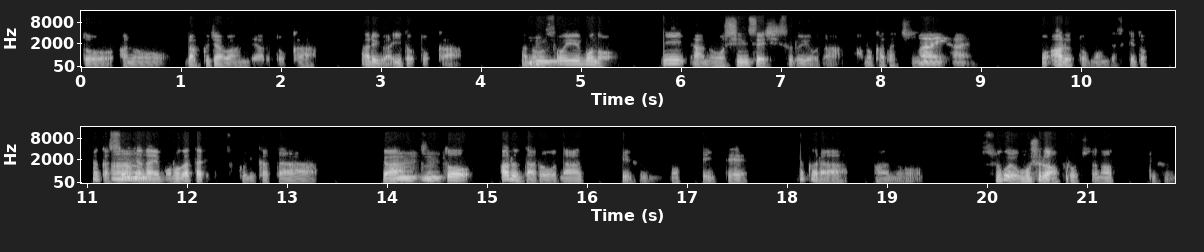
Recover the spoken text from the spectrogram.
と、あの、ラックジャワンであるとか、あるいは井戸とか、あの、うんそういうものに、あの、申請視するような、あの、形はいはい。もあると思うんですけど、なんかそうじゃない物語の作り方がきっとあるだろうなっていうふうに思っていて、だから、あの、すごい面白いアプローチだなっていうふうに。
